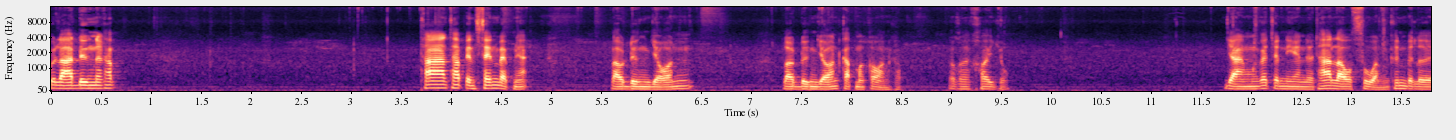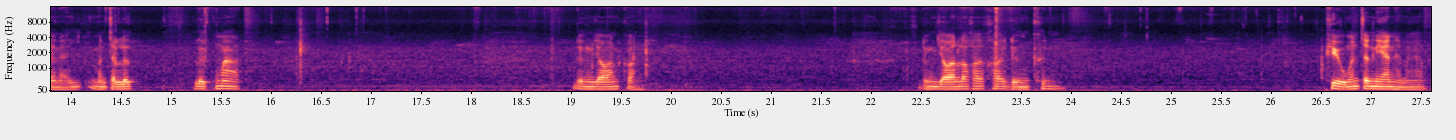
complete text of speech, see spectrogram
เวลาดึงนะครับ ถ้าถ้าเป็นเส้นแบบเนี้ย เราดึงย้อน เราดึงย้อนกลับมาก่อนครับ แล้วก็ค่อยยก ยางมันก็จะเนียนแต่ถ้าเราสวนขึ้นไปเลยนะมันจะลึกลึกมาก ดึงย้อนก่อน ดึงย้อนแล้วค่อยๆดึงขึ้น ผิวมันจะเนียนเห็นไหมครับ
